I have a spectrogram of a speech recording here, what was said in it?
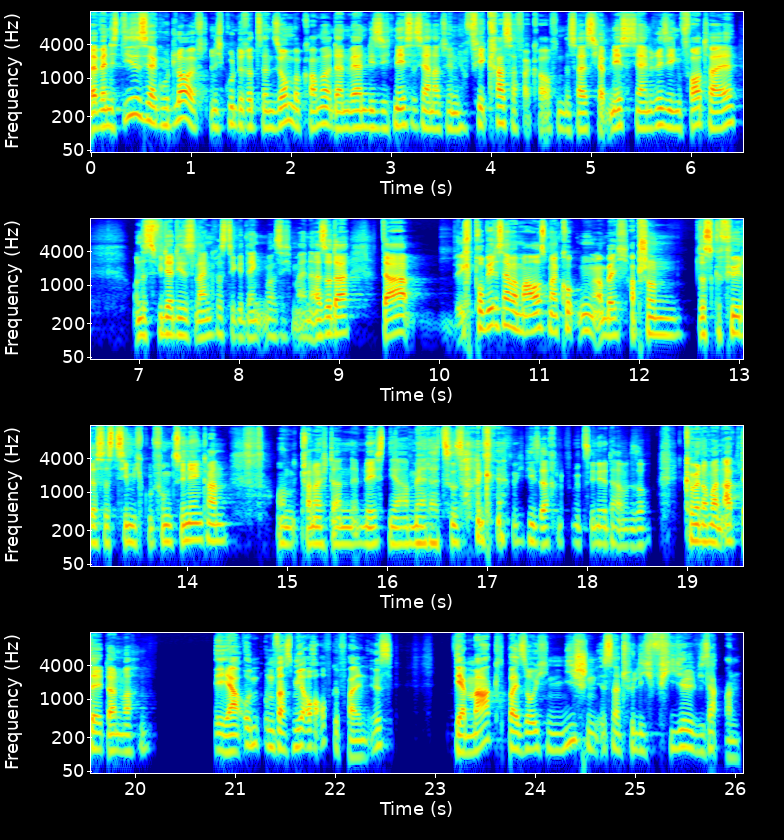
Weil wenn es dieses Jahr gut läuft und ich gute Rezensionen bekomme, dann werden die sich nächstes Jahr natürlich noch viel krasser verkaufen. Das heißt, ich habe nächstes Jahr einen riesigen Vorteil und es ist wieder dieses langfristige Denken, was ich meine. Also da, da, ich probiere das einfach mal aus, mal gucken, aber ich habe schon das Gefühl, dass es ziemlich gut funktionieren kann und kann euch dann im nächsten Jahr mehr dazu sagen, wie die Sachen funktioniert haben. So können wir nochmal ein Update dann machen. Ja, und, und was mir auch aufgefallen ist, der Markt bei solchen Nischen ist natürlich viel, wie sagt man,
